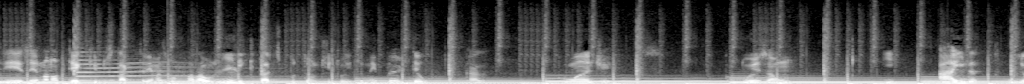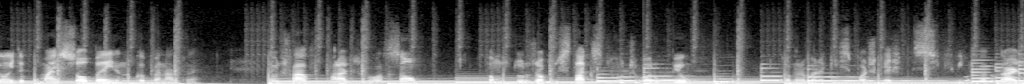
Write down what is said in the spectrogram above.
Beleza, eu não anotei aqui o destaque também, mas vou falar. O Lille, que está disputando o título aí também, perdeu casa. O Andy, por 2x1. E ainda, o Lyon ainda com mais sobra ainda no campeonato, né? Então, gente fala, falar de situação. Vamos todos os jogos destaques do futebol europeu. Então, gravando aqui esse podcast de 5 h 20 da tarde.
